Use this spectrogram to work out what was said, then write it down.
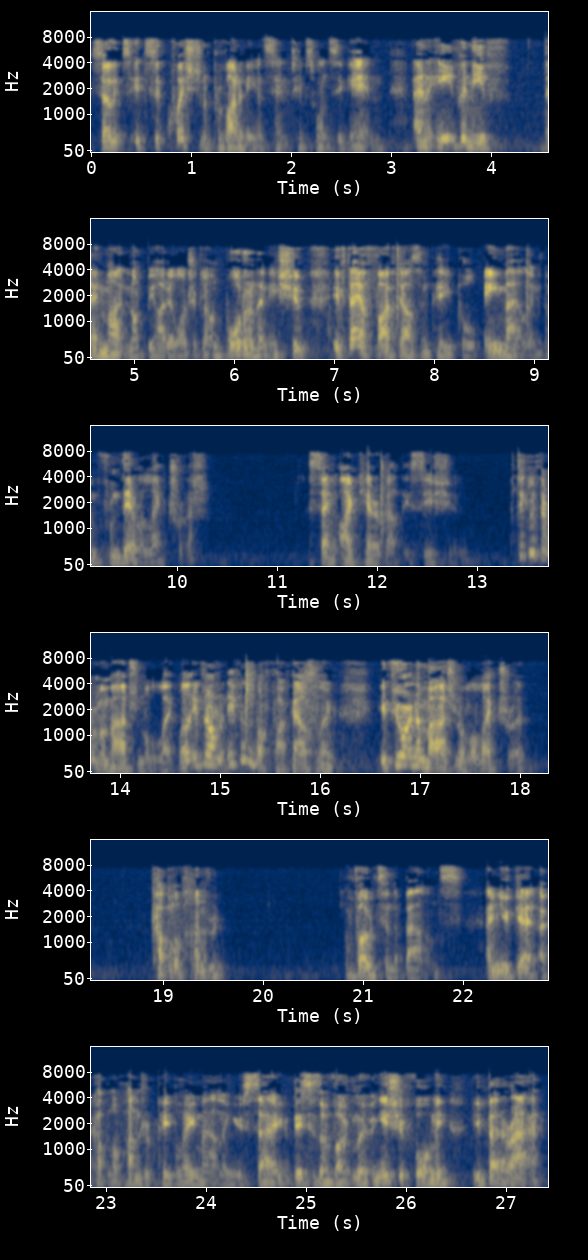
So it's it's a question of providing the incentives once again. And even if they might not be ideologically on board on an issue. If they have 5,000 people emailing them from their electorate saying, I care about this issue, particularly if they're from a marginal electorate, well, even not, even not 5,000, like if you're in a marginal electorate, couple of hundred votes in the balance, and you get a couple of hundred people emailing you saying, this is a vote moving issue for me, you better act.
